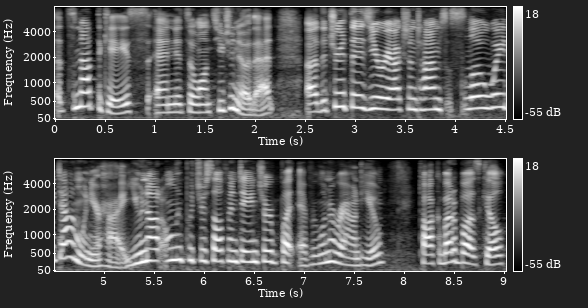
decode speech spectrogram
It's not the case, and NHTSA wants you to know that. Uh, the truth is, your reaction times slow way down when you're high. You not only put yourself in danger, but everyone around you. Talk about a buzzkill.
